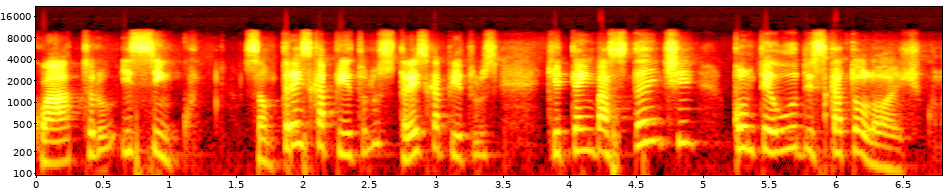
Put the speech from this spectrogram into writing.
4 e 5. São três capítulos, três capítulos que têm bastante conteúdo escatológico.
